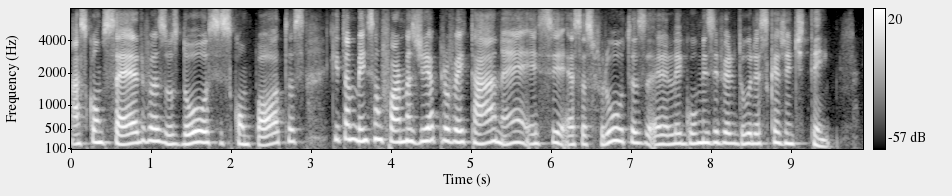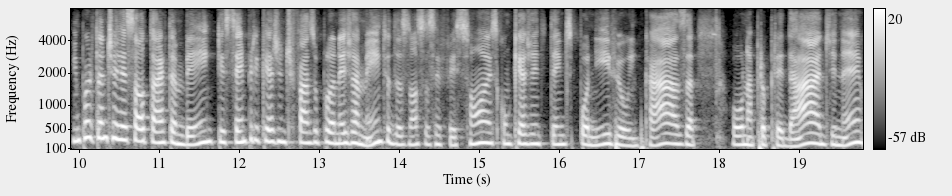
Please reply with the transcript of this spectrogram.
as conservas, os doces, compotas, que também são formas de aproveitar, né, esse, essas frutas, eh, legumes e verduras que a gente tem. Importante ressaltar também que sempre que a gente faz o planejamento das nossas refeições, com o que a gente tem disponível em casa ou na propriedade, né,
